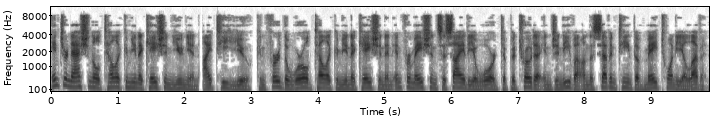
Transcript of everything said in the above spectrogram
International Telecommunication Union conferred the World Telecommunication and Information Society Award to Pitroda in Geneva on 17 May 2011.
